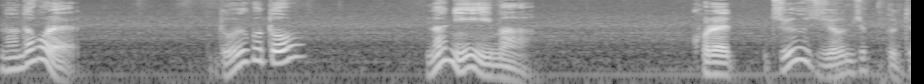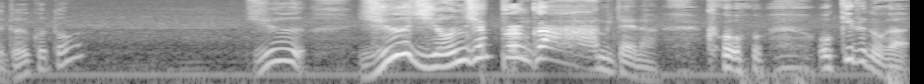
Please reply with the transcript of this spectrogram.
なんだこれ？どういうこと？何今？これ、10時40分ってどういうこと？10、10時40分か！みたいな、こう、起きるのが、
